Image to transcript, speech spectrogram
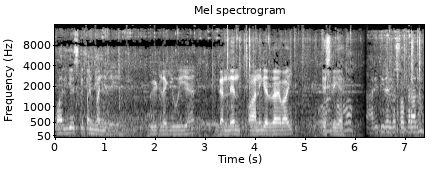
और ये इसके इसके पंजे हैं। देखिए बीट लगी हुई है गंदे पानी गिर रहा है भाई इसलिए। हरी तीरन का शौक करा दूँ।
